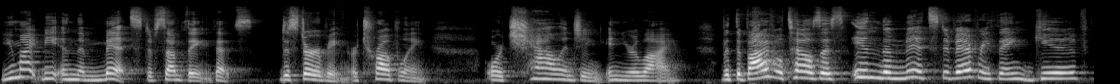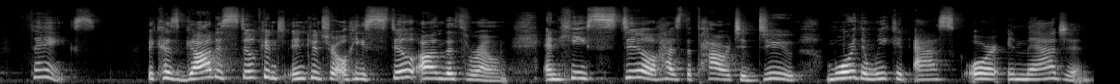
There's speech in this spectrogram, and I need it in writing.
you might be in the midst of something that's disturbing or troubling or challenging in your life. But the Bible tells us in the midst of everything, give thanks because God is still in control. He's still on the throne and he still has the power to do more than we could ask or imagine.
